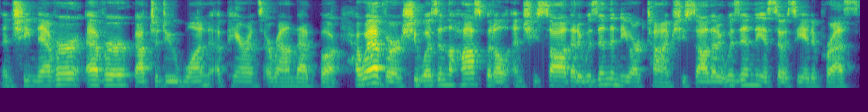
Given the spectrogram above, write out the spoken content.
and she never, ever got to do one appearance around that book. However, she was in the hospital and she saw that it was in the New York Times. She saw that it was in the Associated Press.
